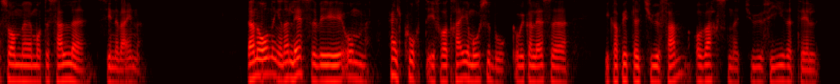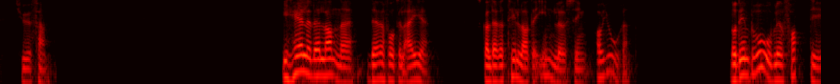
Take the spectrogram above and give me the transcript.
som måtte selge sine vegne. Denne ordningen den leser vi om helt kort fra tredje Mosebok, og vi kan lese i kapittel 25 og versene 24 til 25. I hele det landet dere får til eie, skal dere tillate innløsing av jorden. Når din bror blir fattig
